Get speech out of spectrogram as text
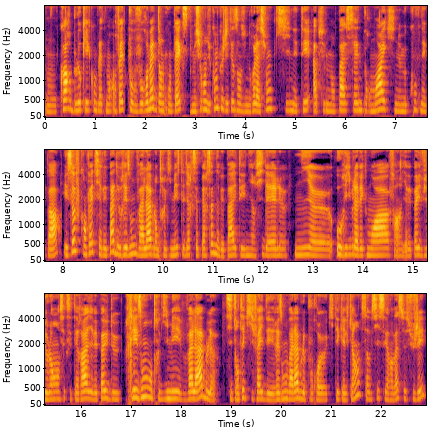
mon corps bloqué complètement. En fait, pour vous remettre dans le contexte, je me suis rendu compte que j'étais dans une relation qui n'était absolument pas saine pour moi et qui ne me convenait pas. Et sauf qu'en fait, il n'y avait pas de raison valable entre guillemets, c'est-à-dire que cette personne n'avait pas été ni infidèle, ni euh, horrible avec moi, enfin, il n'y avait pas eu de violence, etc. Il n'y avait pas eu de raison entre guillemets valable si tant est qu'il faille des raisons valables pour euh, quitter quelqu'un, ça aussi c'est un vaste sujet.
